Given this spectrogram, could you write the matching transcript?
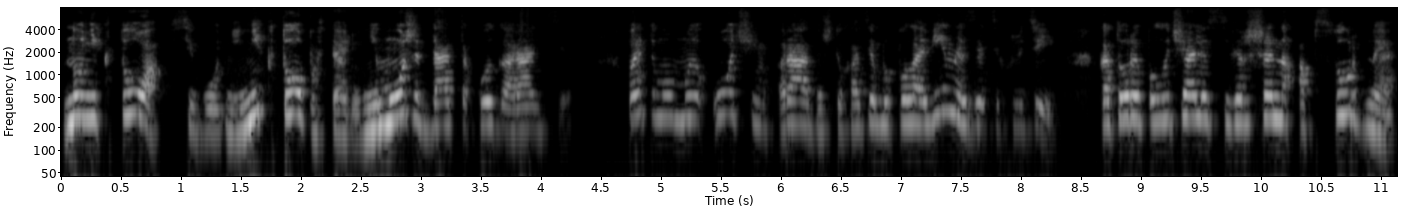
Но никто сегодня, никто, повторю, не может дать такой гарантии. Поэтому мы очень рады, что хотя бы половина из этих людей, которые получали совершенно абсурдные,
